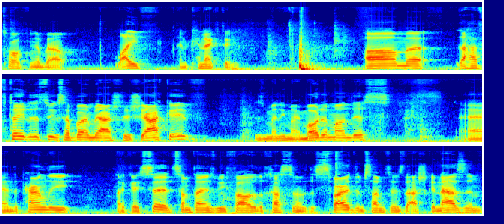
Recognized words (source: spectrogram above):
talking about life and connecting. Um, uh, the Haftarah this week's Habar Yashrish Yaakov. There's many Maimodim on this, and apparently, like I said, sometimes we follow the custom of the Sfardim, sometimes the Ashkenazim.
